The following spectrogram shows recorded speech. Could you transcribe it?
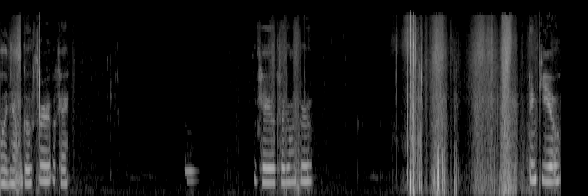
Oh, it didn't go through? Okay. Okay, looks like it went through. Thank you.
